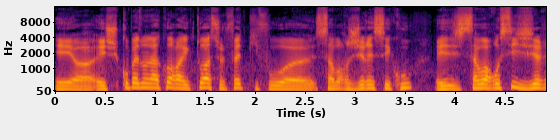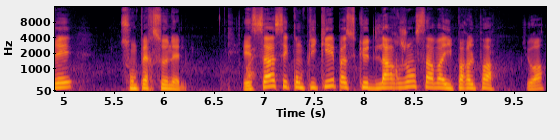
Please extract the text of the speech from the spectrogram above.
et, euh, et je suis complètement d'accord avec toi sur le fait qu'il faut euh, savoir gérer ses coûts et savoir aussi gérer son personnel. Et ça, c'est compliqué parce que de l'argent, ça va, il parle pas, tu vois.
